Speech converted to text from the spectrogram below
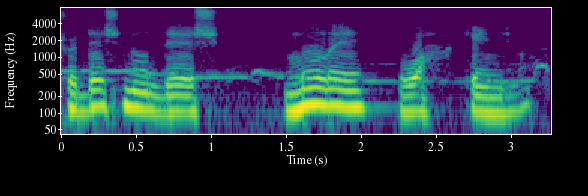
traditional dish mole oaxaqueño.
